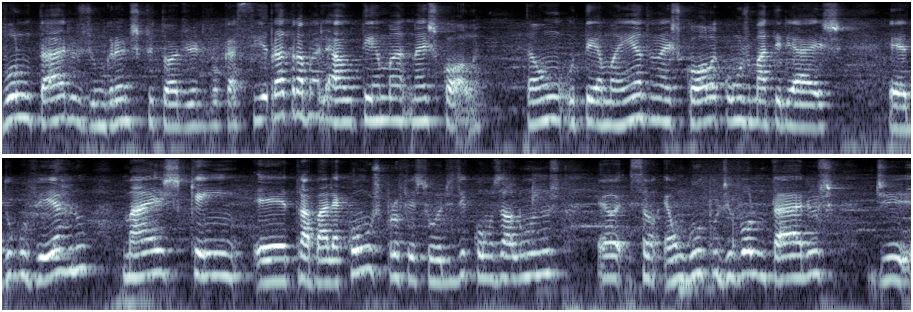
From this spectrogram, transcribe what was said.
voluntários de um grande escritório de advocacia para trabalhar o tema na escola. Então, o tema entra na escola com os materiais é, do governo, mas quem é, trabalha com os professores e com os alunos é, são, é um grupo de voluntários de,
